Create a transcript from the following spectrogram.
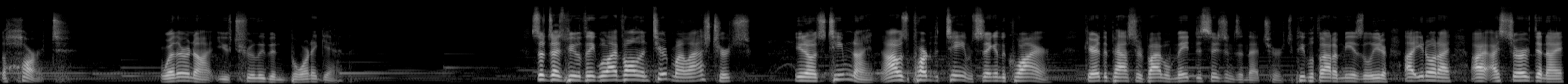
the heart, whether or not you've truly been born again. Sometimes people think, well, I volunteered my last church. You know, it's team night. I was part of the team, sang in the choir, carried the pastor's Bible, made decisions in that church. People thought of me as a leader. Uh, you know what? I, I, I, served and I,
